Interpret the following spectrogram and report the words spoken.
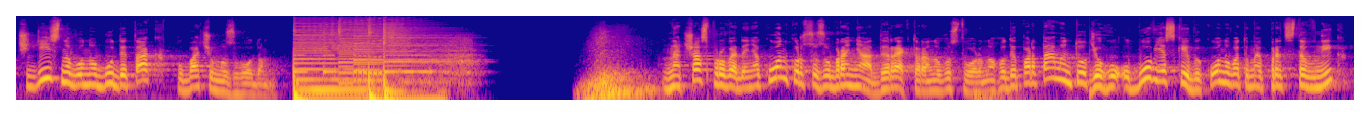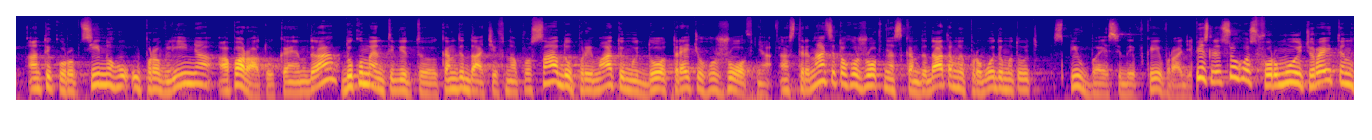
чи дійсно воно буде так, побачимо згодом. На час проведення конкурсу з обрання директора новоствореного департаменту його обов'язки виконуватиме представник антикорупційного управління апарату КМДА. Документи від кандидатів на посаду прийматимуть до 3 жовтня. А з 13 жовтня з кандидатами проводитимуть співбесіди в Київраді. Після цього сформують рейтинг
